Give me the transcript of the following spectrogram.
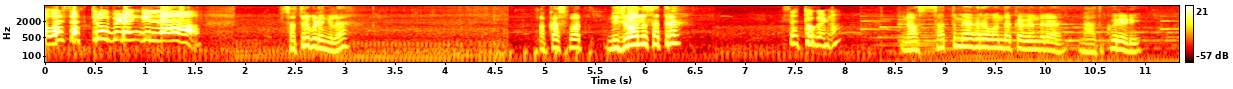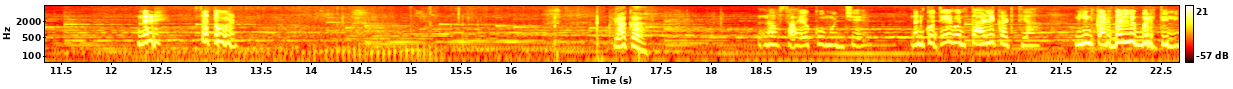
ಅವ ಸತ್ರು ಬಿಡಂಗಿಲ್ಲ. ಸತ್ರು ಬಿಡಂಗಿಲ್ಲ? ಅಕಸ್ಮಾತ್ ನಿಜವಾಗ್ಲೂ ಸತ್ರೆ? ಸತ್ತೋಗೋಣ ನಾವು ಸತ್ ಮ್ಯಾಗರ ಒಂದು ಅಕ್ಕವಿ ಅಂದ್ರೆ ನಾ ಅದಕ್ಕೂ ರೆಡಿ. ನಡಿ ಸತ್ತೋಗೋಣ ಯಾಕ? ನಾವು ಸಾಯೋಕ್ಕೂ ಮುಂಚೆ ನನ್ನ ಕುತ್ತಿಗೆ ಒಂದು ತಾಳಿ ಕಟ್ತೀಯಾ? ನೀನು ಕರ್ದಲ್ಲಿಗೆ ಬರ್ತೀನಿ.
